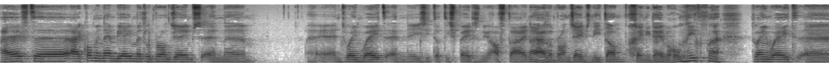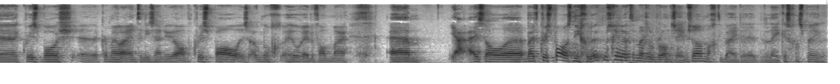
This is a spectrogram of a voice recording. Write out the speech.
Hij, heeft, uh, hij kwam in de NBA met LeBron James en, uh, en Dwayne Wade. En je ziet dat die spelers nu aftaaien. Nou ja, LeBron James niet dan. Geen idee waarom niet. Maar Dwayne Wade, uh, Chris Bosh, Carmelo Anthony zijn nu al. Chris Paul is ook nog heel relevant. Maar um, ja, hij zal. Uh, bij het Chris Paul is het niet gelukt. Misschien lukt het met LeBron James wel. Mag hij bij de, de Lakers gaan spelen.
